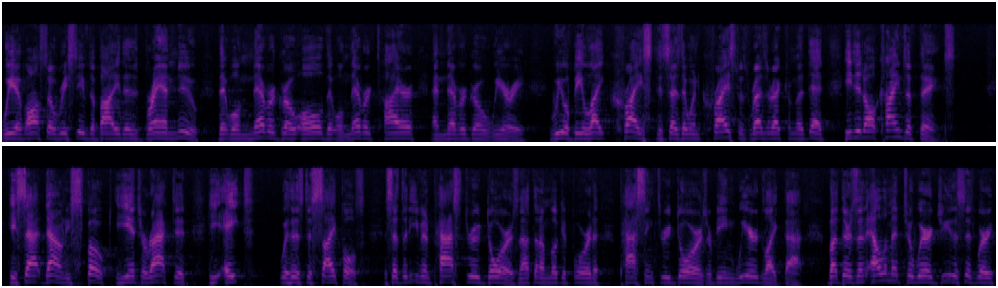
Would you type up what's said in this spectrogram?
We have also received a body that is brand new, that will never grow old, that will never tire, and never grow weary we will be like Christ. It says that when Christ was resurrected from the dead, he did all kinds of things. He sat down, he spoke, he interacted, he ate with his disciples. It says that he even passed through doors. Not that I'm looking forward to passing through doors or being weird like that. But there's an element to where Jesus is where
